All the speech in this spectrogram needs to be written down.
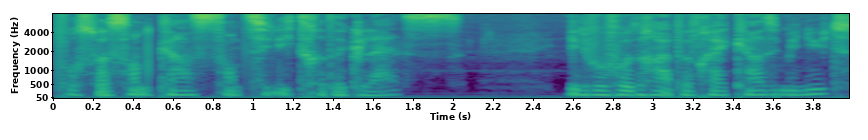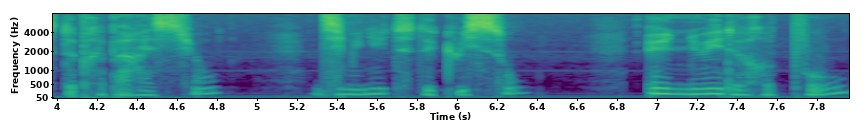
Pour 75 centilitres de glace, il vous faudra à peu près 15 minutes de préparation, 10 minutes de cuisson, une nuit de repos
